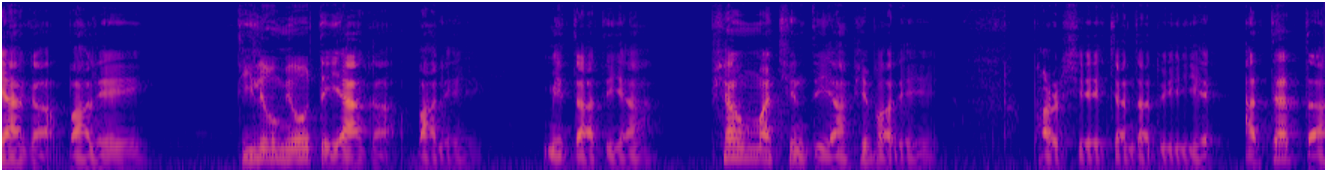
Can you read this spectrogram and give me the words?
ရားကဘာလဲဒီလိုမျိုးတရားကဘာလဲမေတ္တာတရားဖြောင့်မတ်ခြင်းတရားဖြစ်ပါတယ်။ ပါရရှေကျန်တာတွေရဲ့အတ္တတာ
